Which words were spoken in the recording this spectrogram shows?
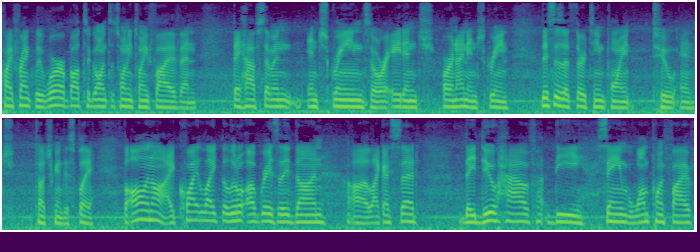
quite frankly we're about to go into 2025 and they have seven inch screens or eight inch or nine inch screen. This is a 13.2 inch touchscreen display. But all in all i quite like the little upgrades that they've done. Uh, like i said they do have the same 1.5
